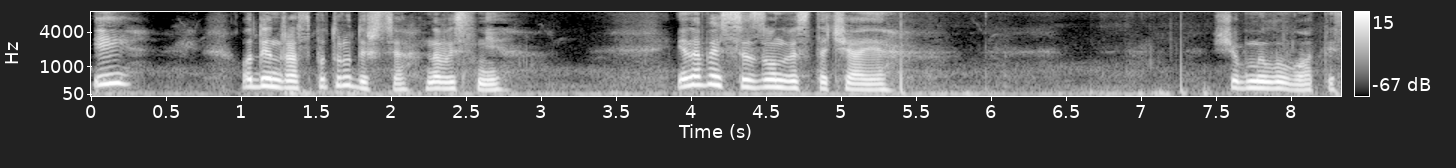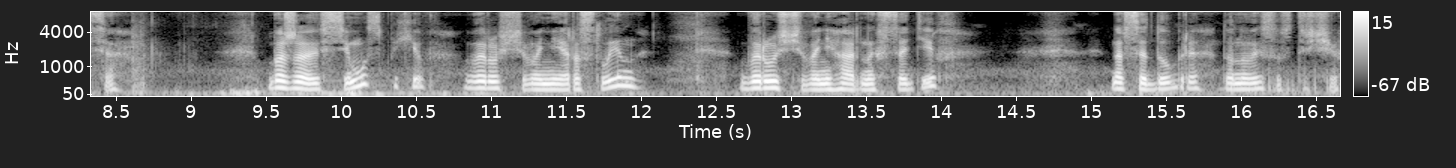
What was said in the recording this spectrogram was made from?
І один раз потрудишся навесні. І на весь сезон вистачає, щоб милуватися. Бажаю всім успіхів, вирощування рослин, вирощування гарних садів. На все добре, до нових зустрічей.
